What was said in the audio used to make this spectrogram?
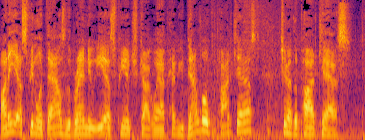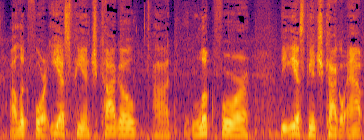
on ESPN 1000, the brand new ESPN Chicago app. Have you downloaded the podcast? Check out the podcast. Uh, look for ESPN Chicago uh, look for the ESPN Chicago app.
